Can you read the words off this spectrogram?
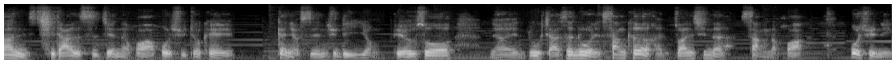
那你其他的时间的话，或许就可以更有时间去利用。比如说，呃，如果假设如果你上课很专心的上的话，或许你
